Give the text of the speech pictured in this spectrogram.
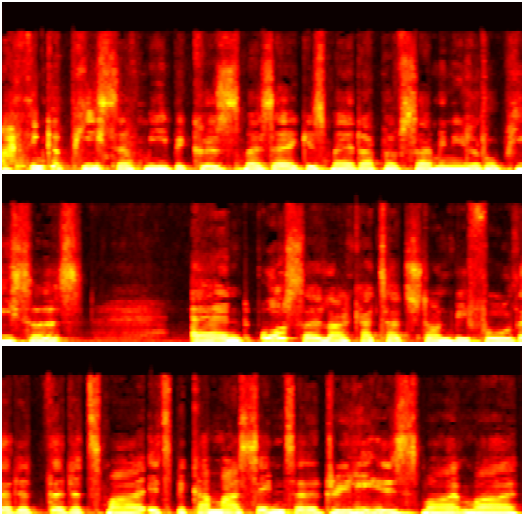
I think a piece of me because mosaic is made up of so many little pieces. And also, like I touched on before, that it that it's my it's become my center. It really is my my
